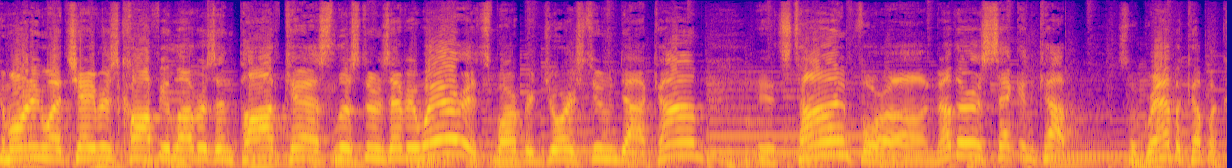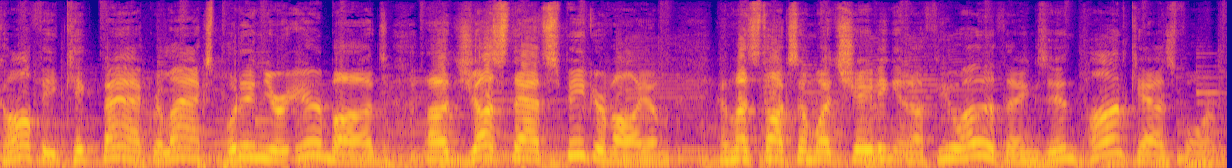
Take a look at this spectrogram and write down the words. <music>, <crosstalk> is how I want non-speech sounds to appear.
Good morning, wet shavers, coffee lovers, and podcast listeners everywhere. It's Mark with GeorgeToon.com. It's time for another second cup. So grab a cup of coffee, kick back, relax, put in your earbuds, adjust that speaker volume, and let's talk some wet shaving and a few other things in podcast form.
